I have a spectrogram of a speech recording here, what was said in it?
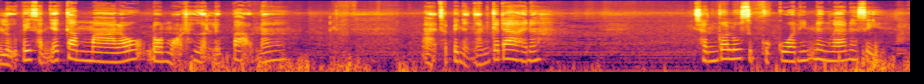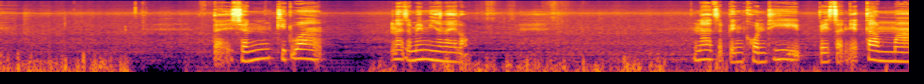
หรือไปสัญญกรรมมาแล้วโดนหมอเถื่อนหรือเปล่านะ อาจจะเป็นอย่างนั้นก็ได้นะ ฉันก็รู้สึกกลัวๆนิดนึงแล้วนะสิ แต่ฉันคิดว่าน่าจะไม่มีอะไรหรอก น่าจะเป็นคนที่ไปสัญญกรรมมา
